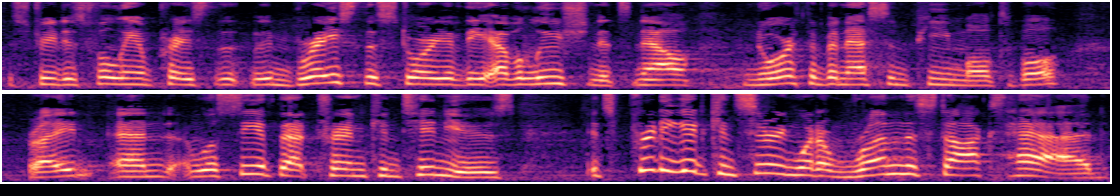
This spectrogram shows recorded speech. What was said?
The street has fully embraced the, embraced the story of the evolution. It's now north of an S&P multiple, right? And we'll see if that trend continues. It's pretty good considering what a run the stocks had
